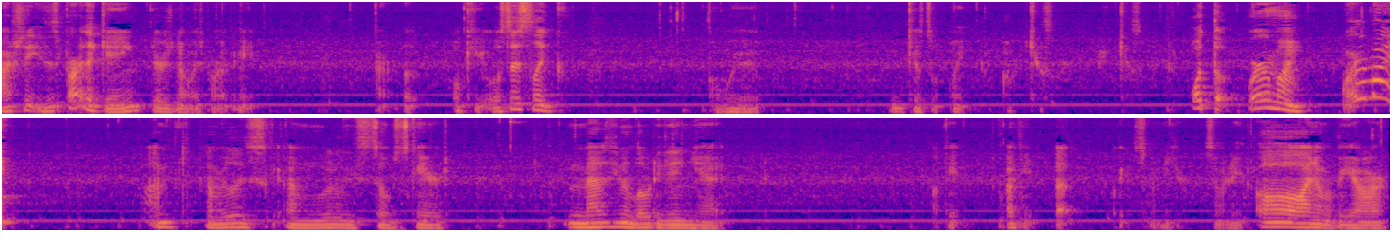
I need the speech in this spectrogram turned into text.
Actually, is this part of the game? There's no way it's part of the game. Right, okay. Was this like? Oh wait. wait. Kill some. Wait. Oh, kill some. Kill some. What the? Where am I? Where am I? I'm. I'm really. I'm literally so scared. The map's even loaded in yet. Okay. Okay. Uh, wait. Someone here. Someone here. Oh, I know where we are.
